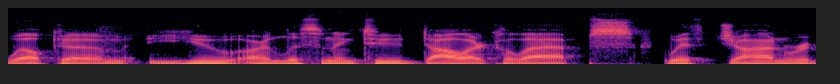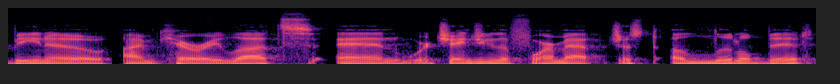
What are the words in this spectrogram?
Welcome. You are listening to Dollar Collapse with John Rubino. I'm Kerry Lutz, and we're changing the format just a little bit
